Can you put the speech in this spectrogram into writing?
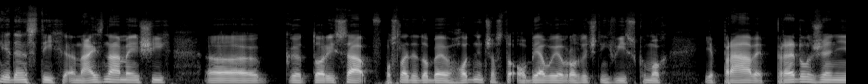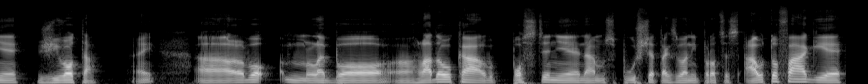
jeden z tých najznámejších, eh, ktorý sa v poslednej dobe hodne často objavuje v rozličných výskumoch, je práve predlženie života. Hej? Lebo, lebo hladovka alebo postenie nám spúšťa tzv. proces autofágie,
